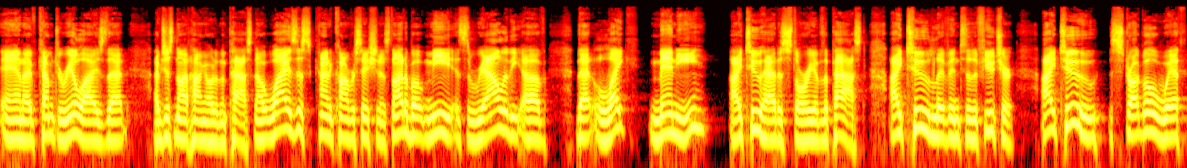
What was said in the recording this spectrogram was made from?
and I've come to realize that I've just not hung out in the past. Now, why is this kind of conversation? It's not about me, it's the reality of that, like many, I too had a story of the past. I too live into the future. I too struggle with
